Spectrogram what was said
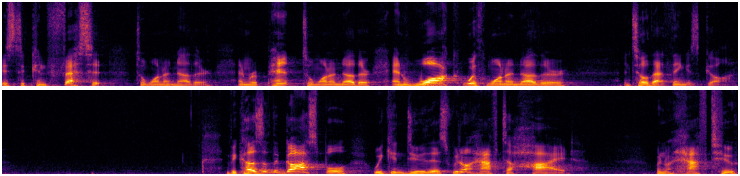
is to confess it to one another and repent to one another and walk with one another until that thing is gone. Because of the gospel, we can do this. We don't have to hide. We don't have to,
